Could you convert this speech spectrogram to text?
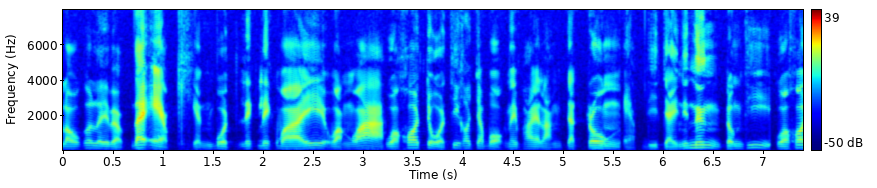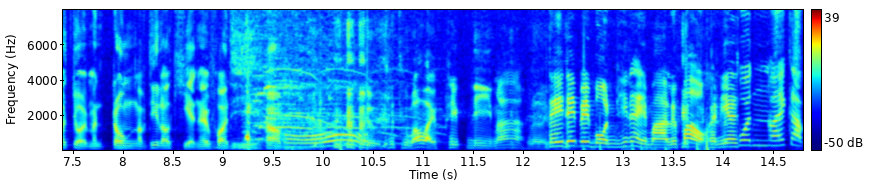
เราก็เลยแบบได้แอบเขียนบทเล็ก ๆ ไว้ หวังว่าหัวข้อโจทย์ที่เขาจะบอกในภายหลังจะตรง แอบดีใจนิดนึง ตรงที่หัวข้อโจทย์มันตรงกับที่เราเขียนไว้พอดีครับโอ้ถือถือถือว่าไหวพริบดีมากเลย ได้ได้ไปบนที่ไหนมาหรือเปล่าคะเนี่ย บนไว้กับ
